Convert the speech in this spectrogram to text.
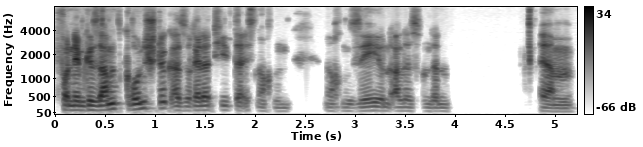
von dem Gesamtgrundstück, also relativ, da ist noch ein, noch ein See und alles. Und dann, ähm,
